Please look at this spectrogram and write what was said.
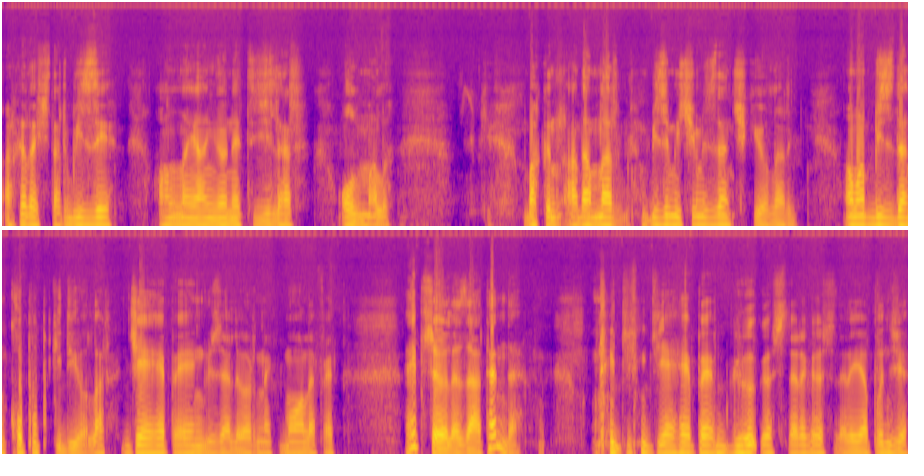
Arkadaşlar bizi anlayan yöneticiler olmalı. Bakın adamlar bizim içimizden çıkıyorlar ama bizden kopup gidiyorlar. CHP en güzel örnek muhalefet. Hepsi öyle zaten de. CHP gö- göstere göstere yapınca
